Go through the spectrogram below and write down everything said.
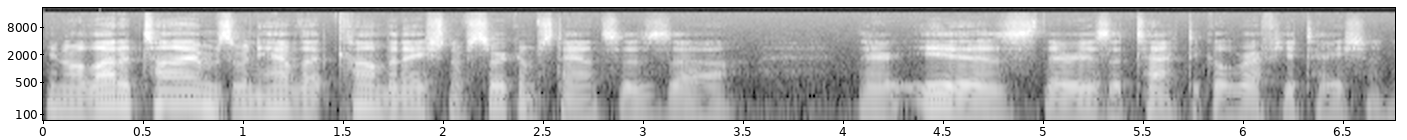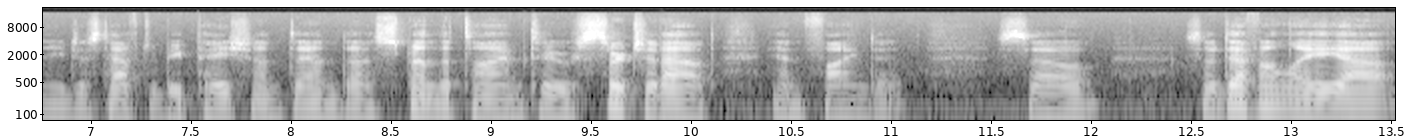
you know, a lot of times when you have that combination of circumstances, uh, there is there is a tactical refutation. You just have to be patient and uh, spend the time to search it out and find it. So, so definitely uh,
